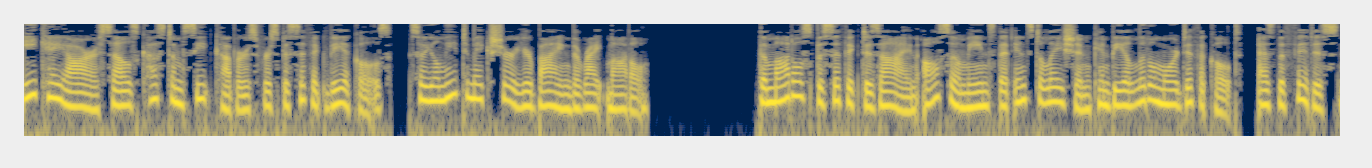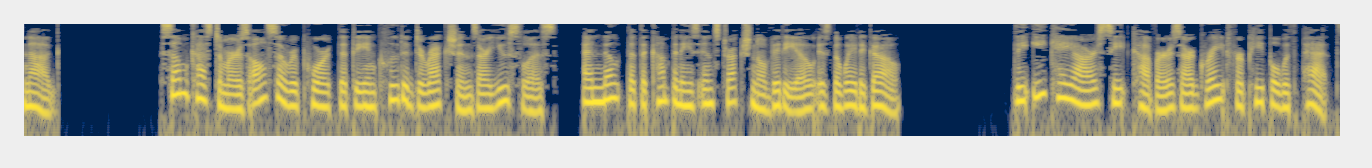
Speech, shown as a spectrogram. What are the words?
EKR sells custom seat covers for specific vehicles, so you'll need to make sure you're buying the right model. The model-specific design also means that installation can be a little more difficult, as the fit is snug. Some customers also report that the included directions are useless, and note that the company's instructional video is the way to go. The EKR seat covers are great for people with pets,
